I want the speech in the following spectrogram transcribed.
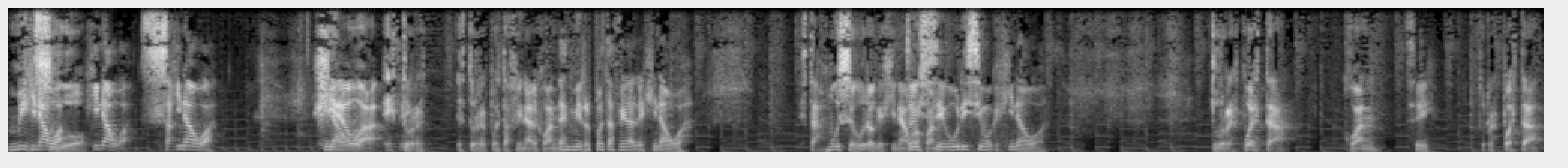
Mitsuo. Hinawa. Hinawa. Hinawa. ¿Es, tu ¿Es tu respuesta final, Juan? Es mi respuesta final, es Hinawa. ¿Estás muy seguro que es Hinawa, Estoy segurísimo que es Hinawa. ¿Tu respuesta, Juan? Sí. Tu respuesta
